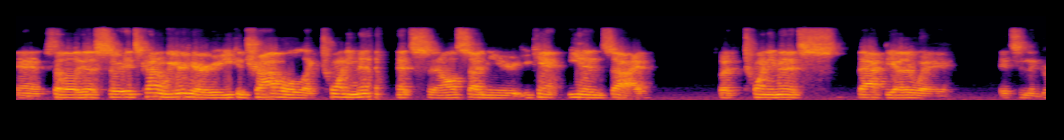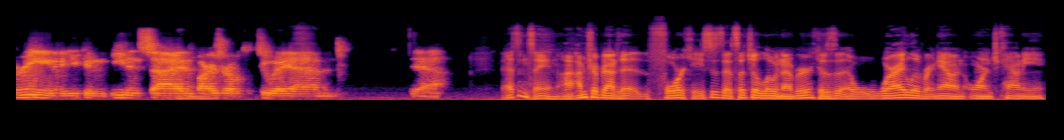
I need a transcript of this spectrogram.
and stuff like this. So it's kind of weird here. You can travel like 20 minutes, and all of a sudden you you can't eat inside, but 20 minutes back the other way, it's in the green, and you can eat inside, and bars are open till 2 a.m. And yeah, That's insane. I- I'm tripping out at that four cases. That's such a low number because uh, where I live right now in Orange County,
